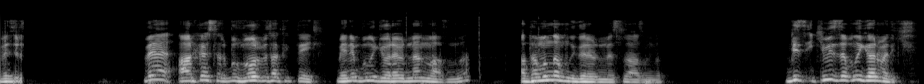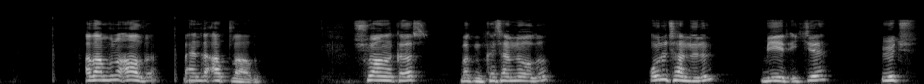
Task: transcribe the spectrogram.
Vezir. Ve arkadaşlar bu zor bir taktik değil. Benim bunu görebilmem lazımdı. Adamın da bunu görebilmesi lazımdı. Biz ikimiz de bunu görmedik. Adam bunu aldı. Ben de atla aldım. Şu ana kadar bakın kaç hamle oldu? 13 hamlenin 1, 2, 3,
